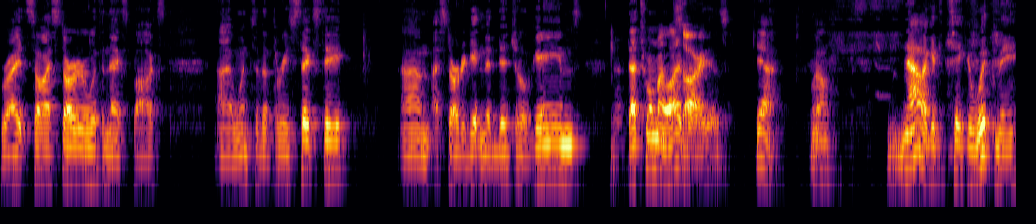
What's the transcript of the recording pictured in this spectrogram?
right? So I started with an Xbox. I went to the 360. Um, I started getting into digital games. That's where my library Sorry. is. Yeah. Well, now I get to take it with me.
